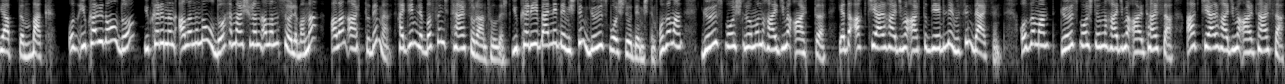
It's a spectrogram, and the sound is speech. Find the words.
Yaptım bak. O, yukarı ne oldu? Yukarının alanı ne oldu? Hemen şuranın alanı söyle bana. Alan arttı değil mi? Hacimle basınç ters orantılıdır. Yukarıyı ben ne demiştim? Göğüs boşluğu demiştim. O zaman göğüs boşluğumun hacmi arttı ya da akciğer hacmi arttı diyebilir misin dersin. O zaman göğüs boşluğunun hacmi artarsa, akciğer hacmi artarsa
